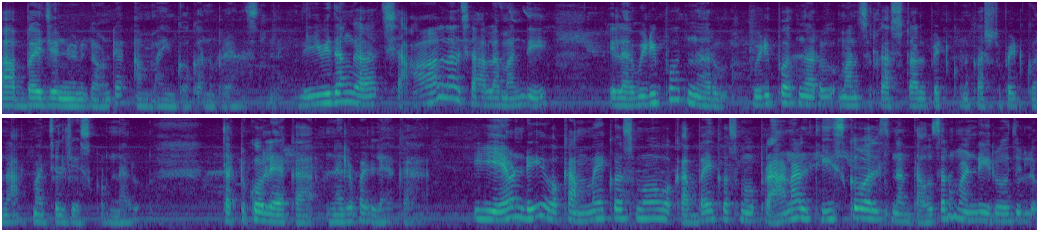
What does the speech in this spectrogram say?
ఆ అబ్బాయి జెన్యున్గా ఉంటే అమ్మాయి ఇంకొకరిని ప్రేమిస్తుంది. ఈ విధంగా చాలా చాలామంది ఇలా విడిపోతున్నారు. విడిపోతున్నారు మనసు కష్టాలు పెట్టుకుని కష్టపెట్టుకుని ఆత్మహత్యలు చేసుకుంటున్నారు. తట్టుకోలేక నిలబడలేక. ఏమండి ఒక అమ్మాయి కోసమో ఒక అబ్బాయి కోసమో ప్రాణాలు తీసుకోవాల్సినంత అవసరం అండి ఈ రోజుల్లో?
